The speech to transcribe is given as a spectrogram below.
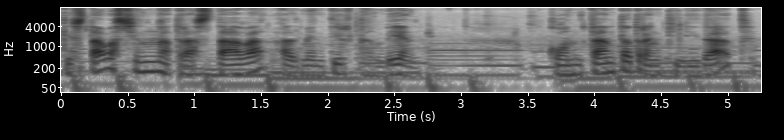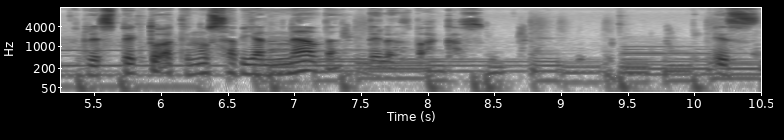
que estaba haciendo una trastada al mentir también, con tanta tranquilidad respecto a que no sabía nada de las vacas. Es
